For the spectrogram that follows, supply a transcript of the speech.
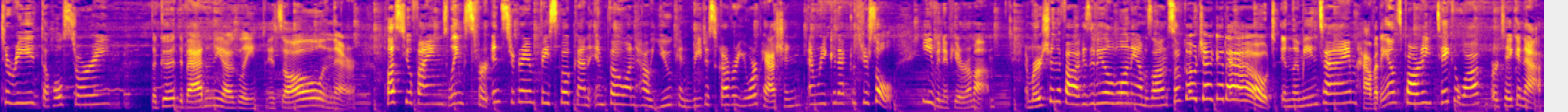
to read the whole story the good, the bad, and the ugly. It's all in there. Plus, you'll find links for Instagram, Facebook, and info on how you can rediscover your passion and reconnect with your soul, even if you're a mom. Emerge from the Fog is available on Amazon, so go check it out. In the meantime, have a dance party, take a walk, or take a nap,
